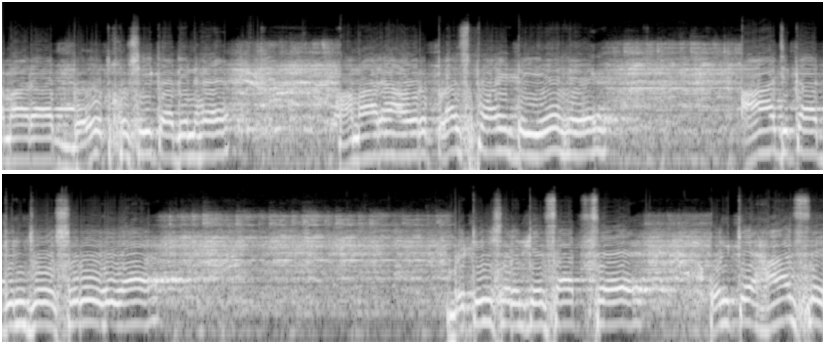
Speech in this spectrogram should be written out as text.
हमारा बहुत खुशी का दिन है। हमारा और प्लस पॉइंट ये है, आज का दिन जो शुरू हुआ, ब्रिटिशर के साथ से, उनके हाथ से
